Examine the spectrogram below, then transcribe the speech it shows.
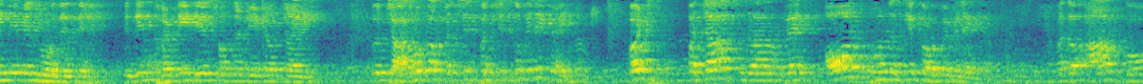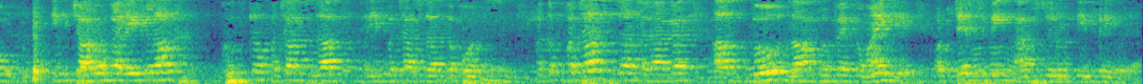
महीने में जोड़ देते हैं। Within thirty days from the date of joining तो चारों का पच्चीस पच्चीस तो मिलेगा ही। बट पचास हज़ार रुपए और बोनस के तौर पे मिलेंगे मतलब आपको इन चारों का एक लाख, खुद का पचास हज़ार, और ये पचास हज़ार का बोनस मतलब पचास हज़ार लगाकर आप दो लाख रुपए कमाएँगे और टेस्ट भी एब्सोल्युटली फ्री हो जाए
